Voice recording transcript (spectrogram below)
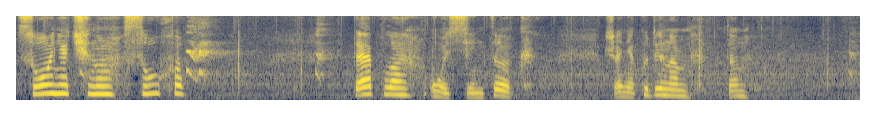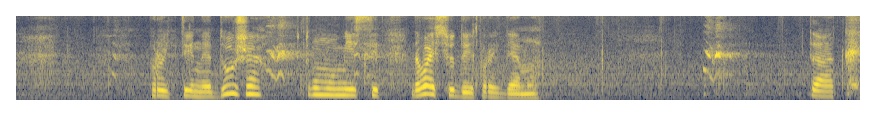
Сонячно, сухо, тепла осінь. Так, Шаня, куди нам там пройти не дуже в тому місці. Давай сюди пройдемо. Так,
